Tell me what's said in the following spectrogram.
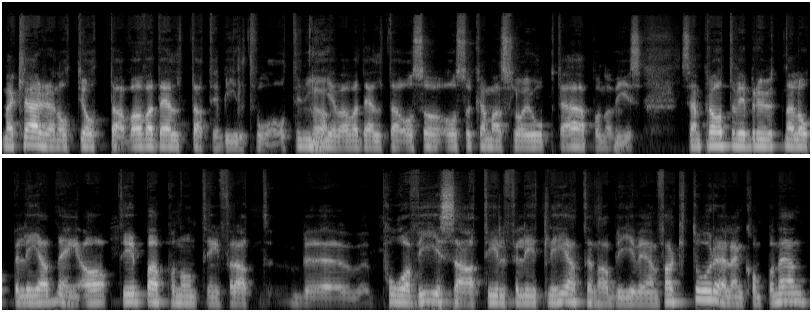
McLaren 88, vad var delta till bil 2? 89, ja. vad var delta? Och så, och så kan man slå ihop det här på något vis. Sen pratar vi brutna lopp i ledning. Ja, tippa på någonting för att Eh, påvisa att tillförlitligheten har blivit en faktor eller en komponent.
